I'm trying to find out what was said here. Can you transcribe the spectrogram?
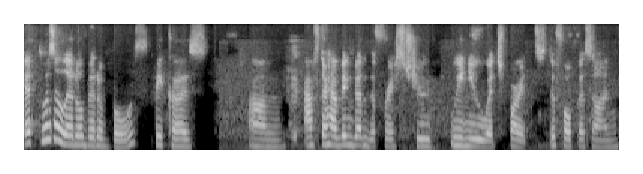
it was a little bit of both because um, after having done the first shoot, we knew which parts to focus on.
